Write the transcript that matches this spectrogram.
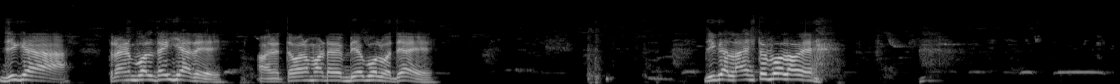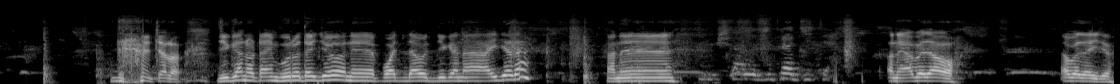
જીગા ત્રણ બોલ થઈ ગયા છે અને તમારા માટે બે બોલ વધ્યા જીગા લાસ્ટ બોલ હવે. ચલો જીગાનો ટાઈમ પૂરો થઈ ગયો અને પોચ દાઉદ જીગાના આવી ગયા હતા અને અને આ બધા આવો. આ બધા આવી જાઓ.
